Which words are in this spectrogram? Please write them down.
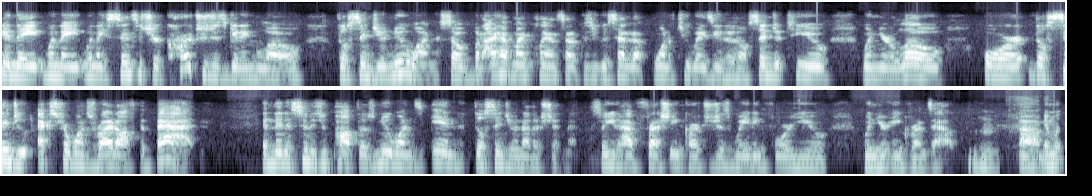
and they when they when they sense that your cartridge is getting low, they'll send you a new one. So, but I have my plan set up because you can set it up one of two ways: either they'll send it to you when you're low, or they'll send you extra ones right off the bat and then as soon as you pop those new ones in, they'll send you another shipment. So you have fresh ink cartridges waiting for you when your ink runs out. Mhm. Um, And what-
